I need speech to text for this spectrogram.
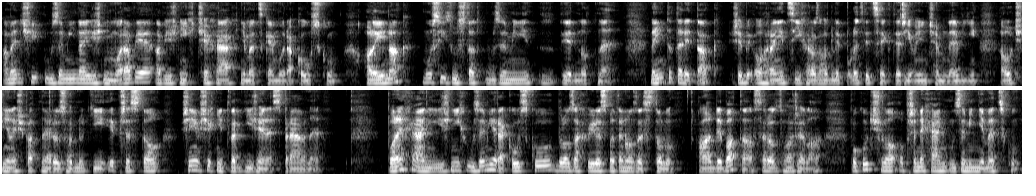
a menší území na Jižní Moravě a v Jižních Čechách německému Rakousku. Ale jinak musí zůstat území jednotné. Není to tedy tak, že by o hranicích rozhodli politici, kteří o ničem neví a učinili špatné rozhodnutí i přesto, že jim všichni tvrdí, že je nesprávné. Ponechání jižních území Rakousku bylo za chvíli smeteno ze stolu, ale debata se rozhořela, pokud šlo o přenechání území Německu.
